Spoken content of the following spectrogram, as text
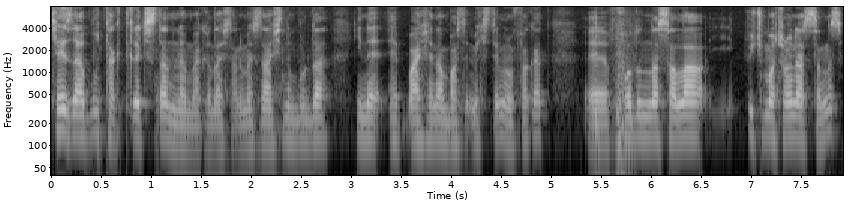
Keza bu taktik açısından önemli arkadaşlar. Mesela şimdi burada yine hep Ayşe'den bahsetmek istemiyorum fakat e, Foden'la Salah 3 maç oynatsanız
